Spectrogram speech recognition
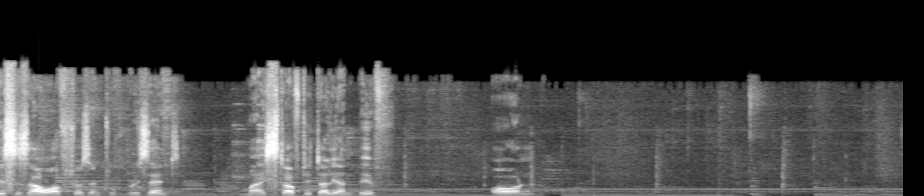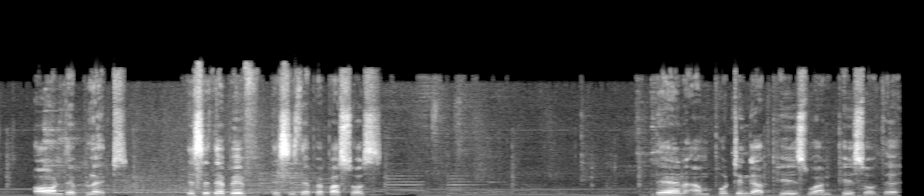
This is how I've chosen to present my stuffed Italian beef on on the plate. This is the beef, this is the pepper sauce. Then I'm putting a piece, one piece of the,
